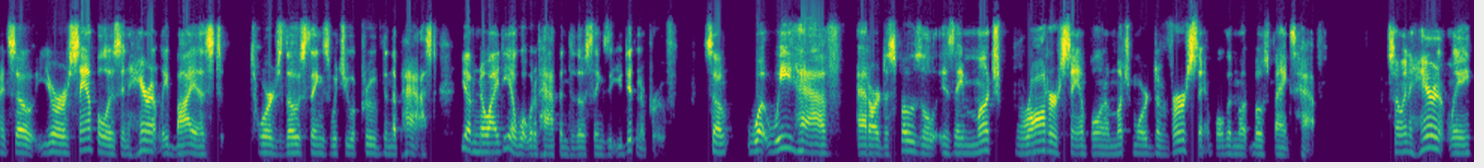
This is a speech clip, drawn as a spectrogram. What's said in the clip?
Right? So your sample is inherently biased towards those things which you approved in the past. You have no idea what would have happened to those things that you didn't approve. So, what we have at our disposal is a much broader sample and a much more diverse sample than what most banks have. So, inherently,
